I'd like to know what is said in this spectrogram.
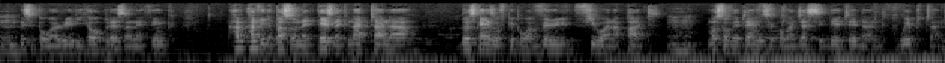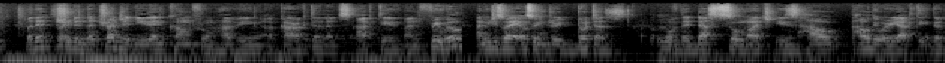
Mm. these people were really helpless, and I think having a person like guys like Nat Turner, those kinds of people were very few and apart. hmm Most of the time, these people were just sedated and whipped, and But then, So- shouldn't the tragedy then come from having a character that's active and free will? And which is why I also enjoyed Daughters of the dust so much is how how they were reacting. They were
